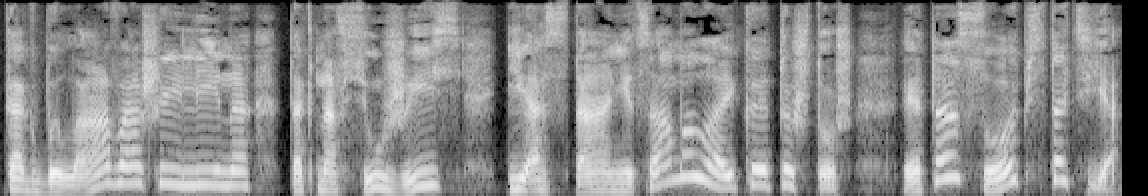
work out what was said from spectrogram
Как была ваша Элина, так на всю жизнь и останется. А Малайка — это что ж, это особь статья.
